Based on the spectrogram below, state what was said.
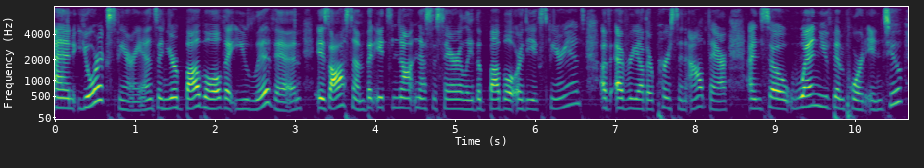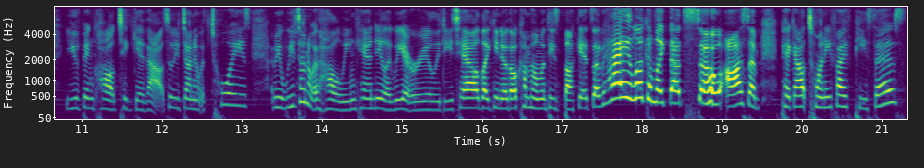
And your experience and your bubble that you live in is awesome but it's not necessarily the bubble or the experience of every other person out there. And so when you've been poured into you've been called to give out. So we've done it with toys. I mean we've done it with halloween candy. Like we get really detailed. Like, you know, they'll come home with these buckets of, hey, look, I'm like, that's so awesome. Pick out 25 pieces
